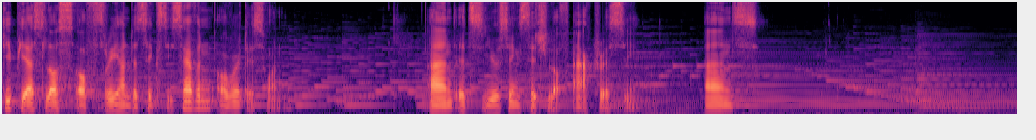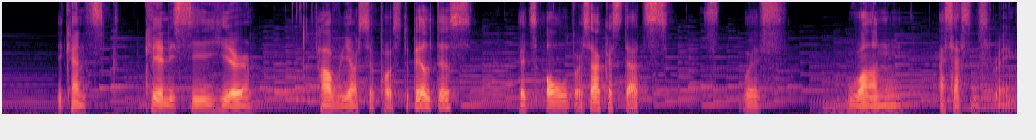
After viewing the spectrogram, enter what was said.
DPS loss of 367 over this one. And it's using Sigil of Accuracy. And we can clearly see here how we are supposed to build this. It's all Berserker stats with one Assassin's Ring.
